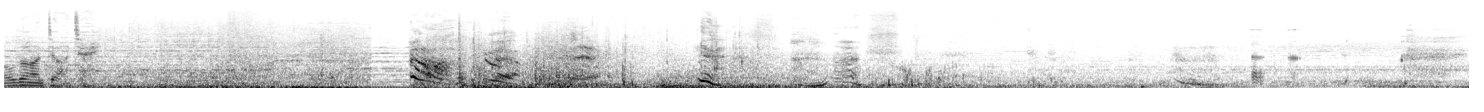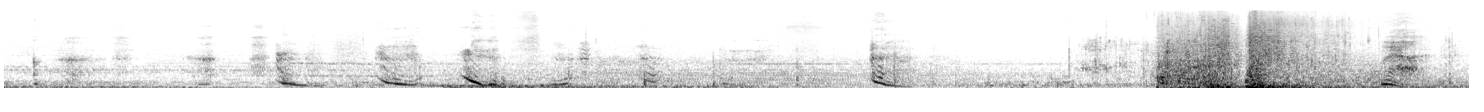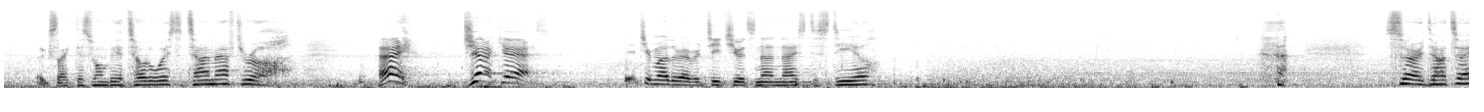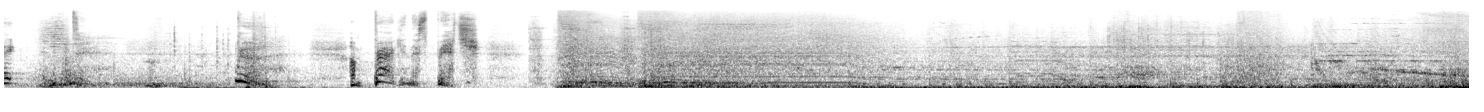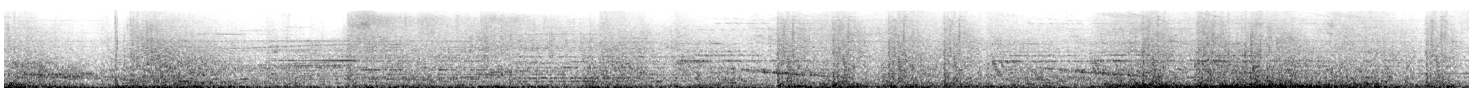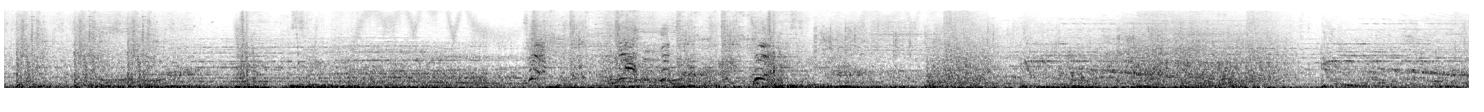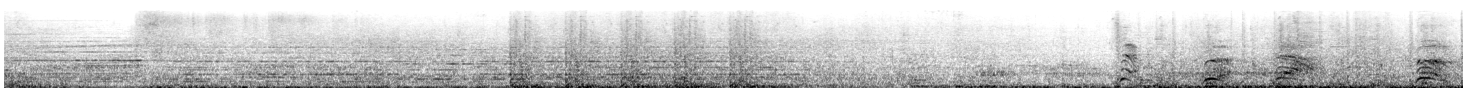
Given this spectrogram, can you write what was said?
Hold on, Dante. Well, looks like this won't be a total waste of time after all. Hey, jackass! Didn't your mother ever teach you it's not nice to steal? Sorry, Dante. I'm bagging this bitch. This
